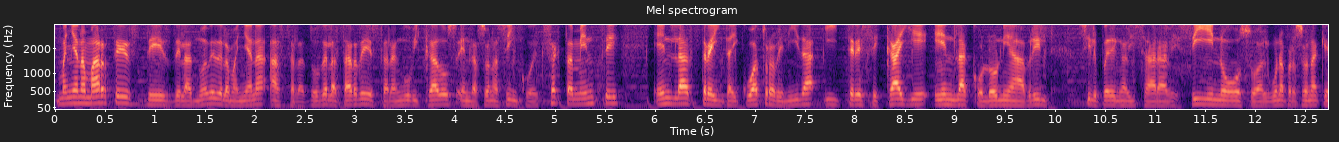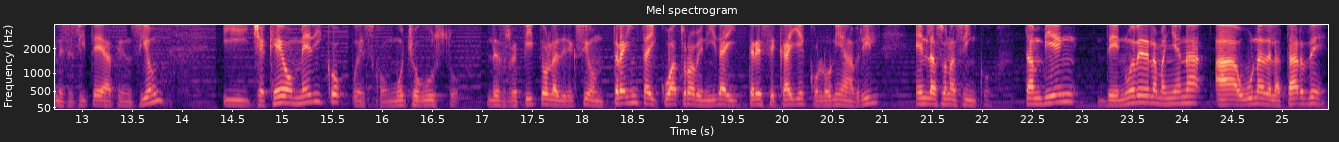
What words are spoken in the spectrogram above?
Mañana martes, desde las 9 de la mañana hasta las 2 de la tarde, estarán ubicados en la zona 5, exactamente en la 34 Avenida y 13 Calle en la Colonia Abril si le pueden avisar a vecinos o alguna persona que necesite atención. Y chequeo médico, pues con mucho gusto. Les repito la dirección 34 Avenida y 13 Calle, Colonia Abril, en la zona 5. También de 9 de la mañana a 1 de la tarde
